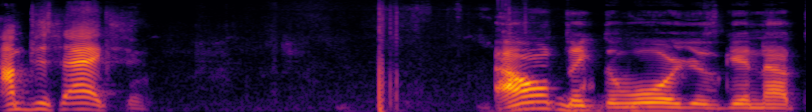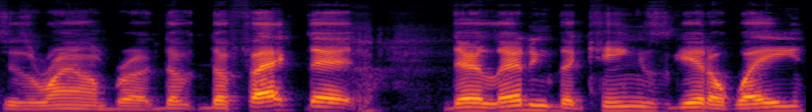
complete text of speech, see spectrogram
I'm just asking. I don't think the Warriors getting out this round, bro. The the fact that they're letting the Kings get away,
